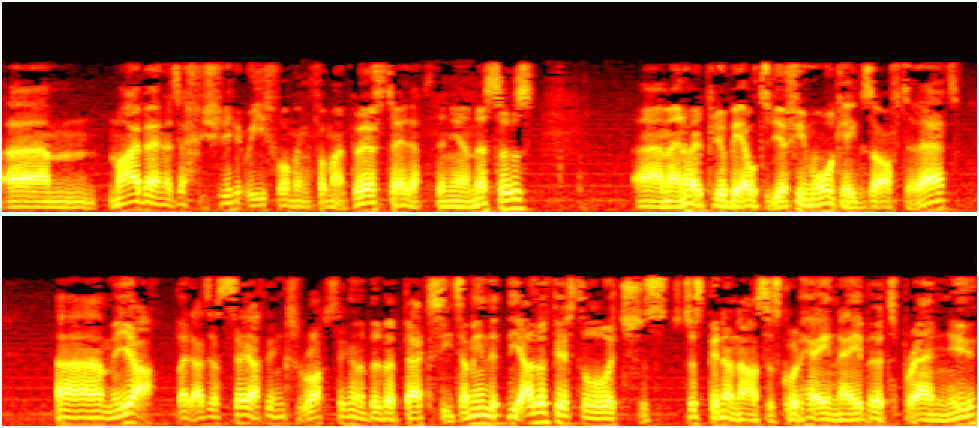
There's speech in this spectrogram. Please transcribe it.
Um, my band is actually reforming for my birthday. That's the near misses. Um, and hopefully you'll be able to do a few more gigs after that. Um, yeah, but as I say, I think rock's taking a bit of a backseat. I mean, the, the, other festival which has just been announced is called Hey Neighbor. It's brand new.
